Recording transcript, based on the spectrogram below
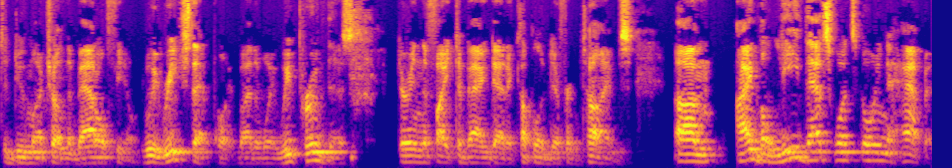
to do much on the battlefield. We reached that point, by the way. We proved this during the fight to Baghdad a couple of different times. Um, I believe that's what's going to happen.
